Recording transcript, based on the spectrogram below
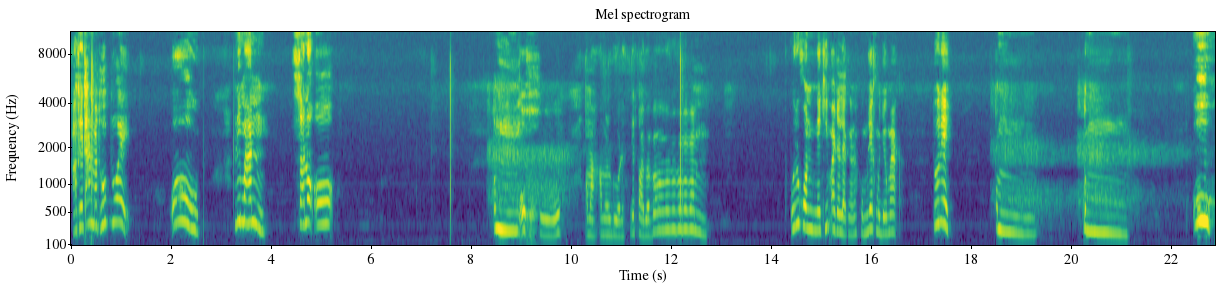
เอาไททันมาทุบด้วย โอ้ นี่มันซาโนโออืม โอ้โห เอามา เอามาดูเลย เดี๋ยวต่อยแบบ อ้ยทุกคนในคลิปอาจจะแหลกนะผมเรียกมาเยอะมาก ดูดิตุมตุมโอ้โห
